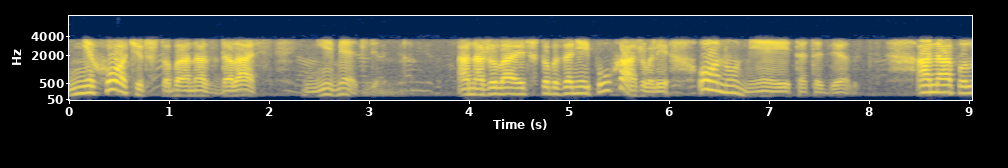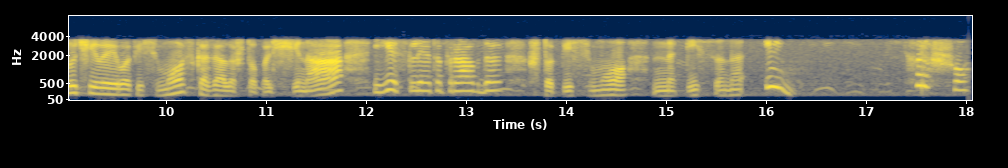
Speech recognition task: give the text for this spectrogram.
не хочет, чтобы она сдалась немедленно. Она желает, чтобы за ней поухаживали. Он умеет это делать. Она получила его письмо, сказала, что польщена, если это правда, что письмо написано им. Хорошо.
